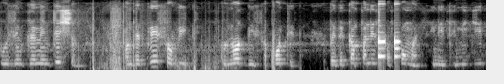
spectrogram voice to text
whose implementation on the face of it could not be supported by the company's performance in its immediate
